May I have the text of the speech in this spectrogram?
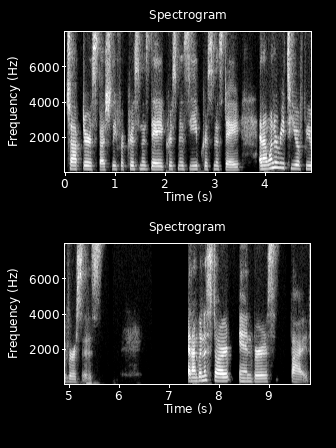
chapter especially for Christmas Day, Christmas Eve, Christmas Day. And I want to read to you a few verses. And I'm going to start in verse 5.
